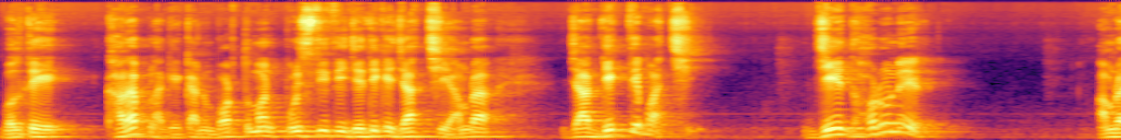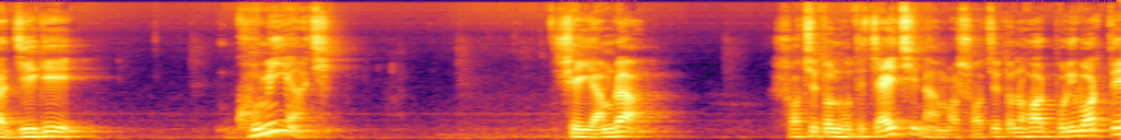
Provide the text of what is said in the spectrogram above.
বলতে খারাপ লাগে, কারণ বর্তমান পরিস্থিতি যেদিকে যাচ্ছে, আমরা যা দেখতে পাচ্ছি, যে ধরনের আমরা জেগে ঘুমিয়ে আছি, সেই আমরা সচেতন হতে চাইছি না। আমরা সচেতন হওয়ার পরিবর্তে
